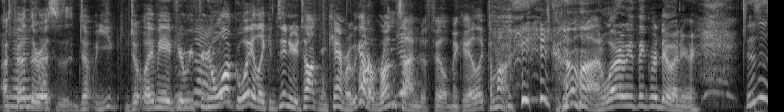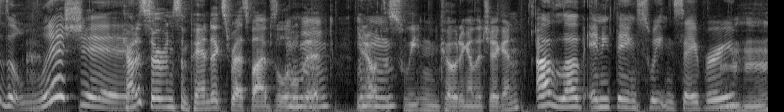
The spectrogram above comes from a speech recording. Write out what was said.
I fed the rest of the. Don't, you, don't, I mean, if you're, if you're gonna walk away, like continue talking camera. We got a Oh, runtime to fill, Michaela. Come on, come on. What do we think we're doing here? This is delicious. Kind of serving some Panda Express vibes a little Mm-hmm. bit. You know, with the sweetened coating on the chicken. I love anything sweet and savory. Mm-hmm.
